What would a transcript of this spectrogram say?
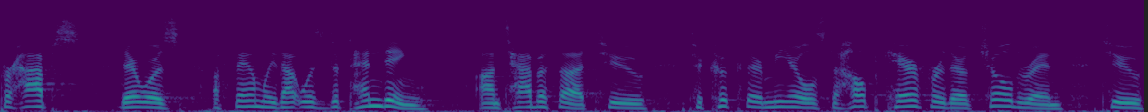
Perhaps there was a family that was depending on Tabitha to, to cook their meals, to help care for their children, to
